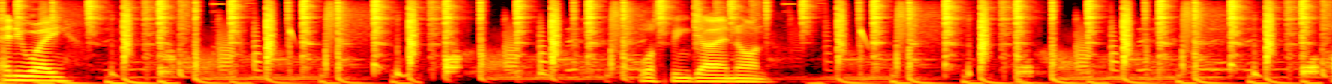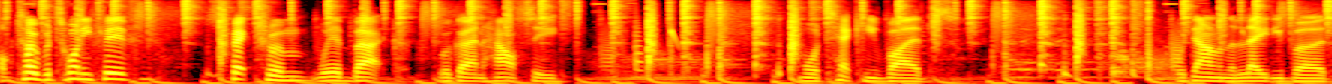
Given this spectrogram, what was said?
Anyway, what's been going on? October 25th, Spectrum, we're back. We're going housey. More techie vibes. We're down on the Ladybird.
